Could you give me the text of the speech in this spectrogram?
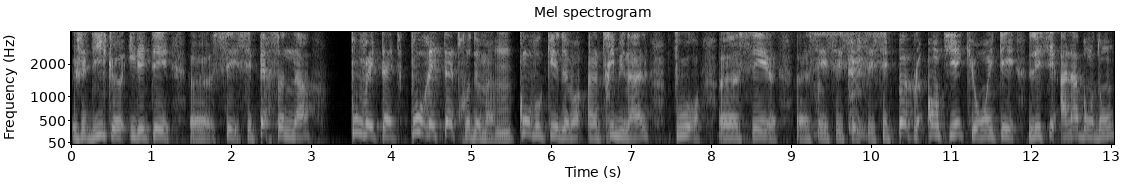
J'ai dit qu'il était ces, ces personnes-là pouvait être, pourrait être demain mmh. convoqué devant un tribunal pour euh, euh, ces, ces, peuples entiers qui auront été laissés à l'abandon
